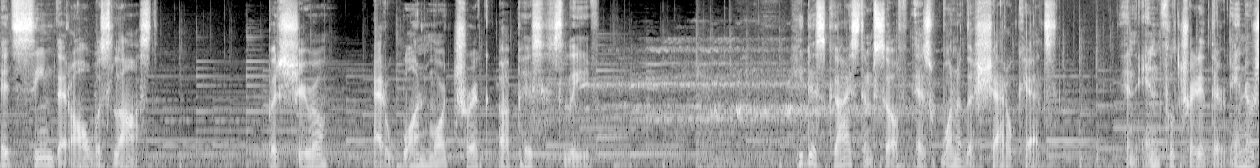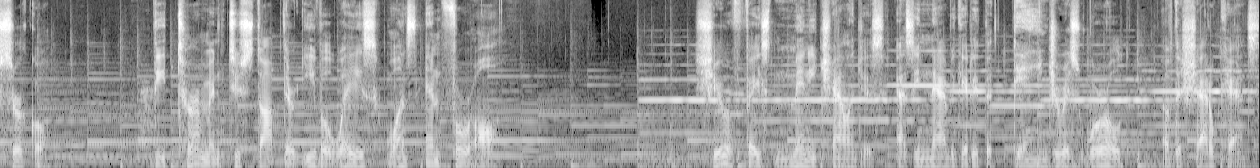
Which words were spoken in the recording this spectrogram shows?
It seemed that all was lost, but Shiro had one more trick up his sleeve. He disguised himself as one of the Shadowcats and infiltrated their inner circle, determined to stop their evil ways once and for all. Shiro faced many challenges as he navigated the dangerous world of the Shadowcats,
